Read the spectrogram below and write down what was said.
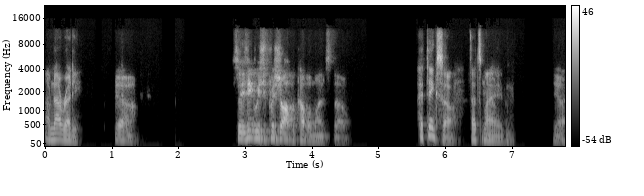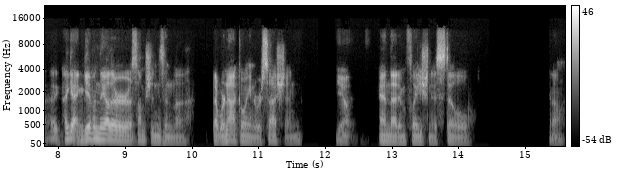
I'm not ready. Yeah. So you think we should push it off a couple months, though? I think so. That's Yeah. my Yeah, uh, again, given the other assumptions in the that we're not going into recession yeah, and that inflation is still, you know,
